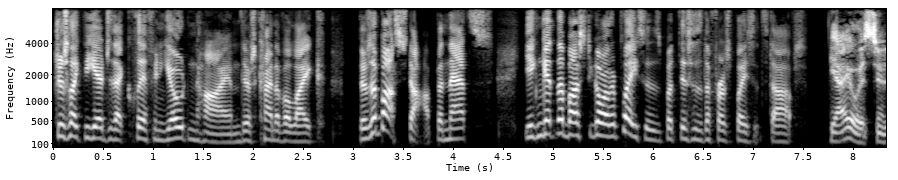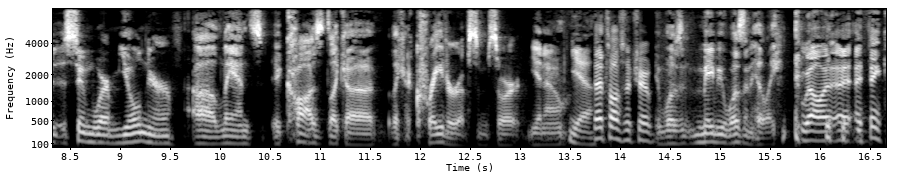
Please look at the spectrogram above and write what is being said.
just like the edge of that cliff in Jotunheim. There's kind of a like there's a bus stop, and that's you can get the bus to go other places, but this is the first place it stops. Yeah, I always assume, assume where Mjolnir uh, lands, it caused like a like a crater of some sort. You know, Yeah. That's also true. it wasn't. Maybe it wasn't hilly. well, I, I think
